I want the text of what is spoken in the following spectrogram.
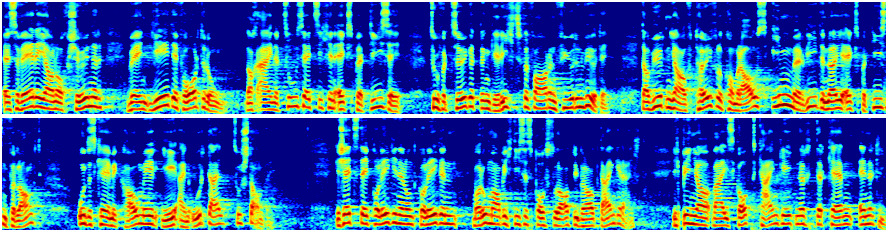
Es wäre ja noch schöner, wenn jede Forderung nach einer zusätzlichen Expertise zu verzögerten Gerichtsverfahren führen würde. da würden ja auf Teufel komm raus immer wieder neue Expertisen verlangt und es käme kaum mehr je ein Urteil zustande. Geschätzte Kolleginnen und Kollegen, warum habe ich dieses Postulat überhaupt eingereicht? Ich bin ja, weiß Gott, kein Gegner der Kernenergie.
